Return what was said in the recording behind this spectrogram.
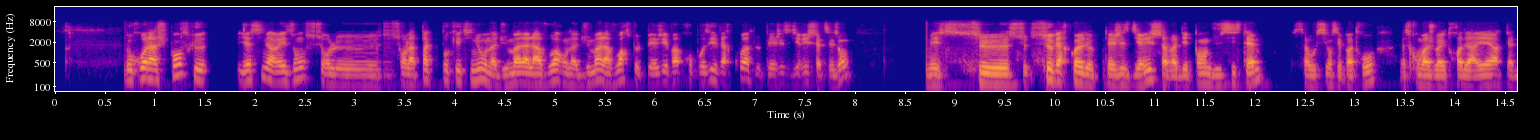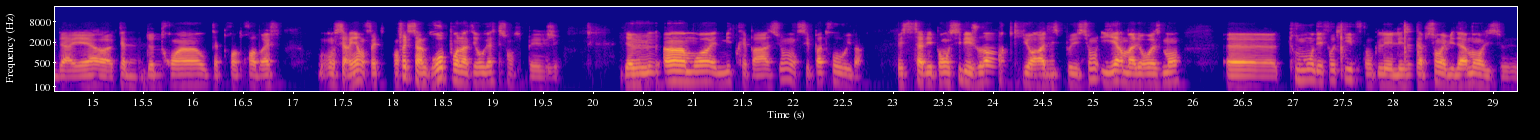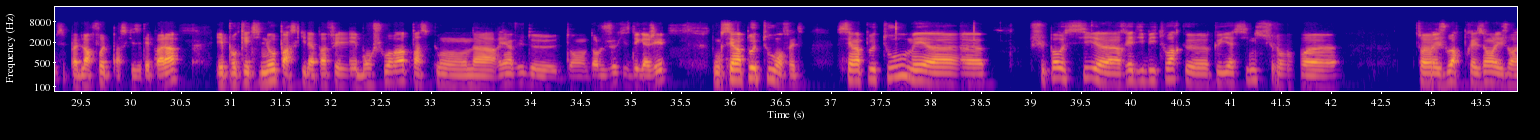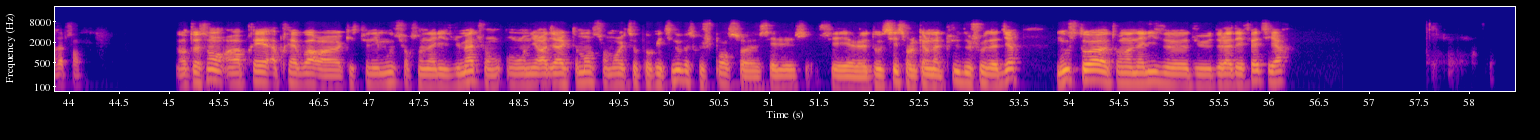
Donc voilà, je pense que Yacine a raison sur, le, sur la patte Pochettino. On a du mal à la voir. On a du mal à voir ce que le PSG va proposer, vers quoi le PSG se dirige cette saison? Mais ce, ce, vers quoi le PSG se dirige, ça va dépendre du système. Ça aussi, on ne sait pas trop. Est-ce qu'on va jouer avec 3 derrière, 4 derrière, 4-2-3-1 ou 4-3-3 Bref, on ne sait rien en fait. En fait, c'est un gros point d'interrogation ce PSG. Il y a eu un mois et demi de préparation, on ne sait pas trop où il va. Mais ça dépend aussi des joueurs qui aura à disposition. Hier, malheureusement, euh, tout le monde est fautif. Donc les, absents, évidemment, ce n'est pas de leur faute parce qu'ils n'étaient pas là. Et Pochettino parce qu'il n'a pas fait les bons choix, parce qu'on n'a rien vu dans, le jeu qui se dégageait. Donc c'est un peu tout en fait. C'est un peu tout, mais euh, je suis pas aussi rédhibitoire que, Yacine sur les joueurs présents et les joueurs absents. De toute façon, après, après avoir questionné Mou sur son analyse du match, on, ira directement sur Maurizio Pochettino parce que je pense que c'est le dossier sur lequel on a le plus de choses à dire. Mousse, toi, ton analyse de la défaite hier?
